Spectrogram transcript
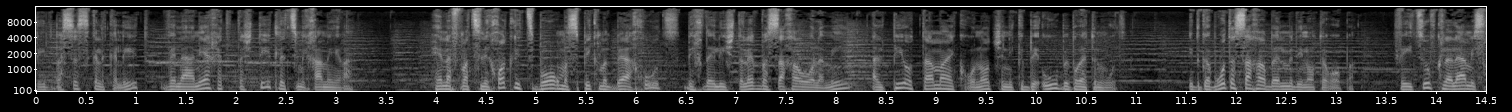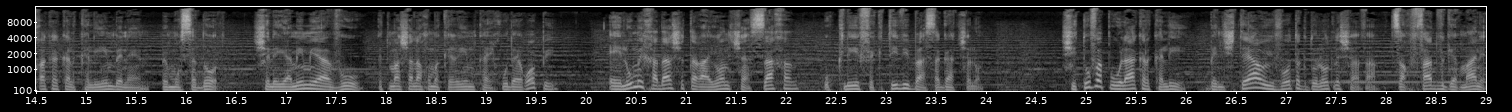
להתבסס כלכלית ולהניח את התשתית לצמיחה מהירה. הן אף מצליחות לצבור מספיק מטבע חוץ בכדי להשתלב בסחר העולמי על פי אותם העקרונות שנקבעו בברטון וודס. התגברות הסחר בין מדינות אירופה ועיצוב כללי המשחק הכלכליים ביניהם במוסדות שלימים יהוו את מה שאנחנו מכירים כאיחוד האירופי, העלו מחדש את הרעיון שהסחר הוא כלי אפקטיבי בהשגת שלום. שיתוף הפעולה הכלכלי בין שתי האויבות הגדולות לשעבר, צרפת וגרמניה,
